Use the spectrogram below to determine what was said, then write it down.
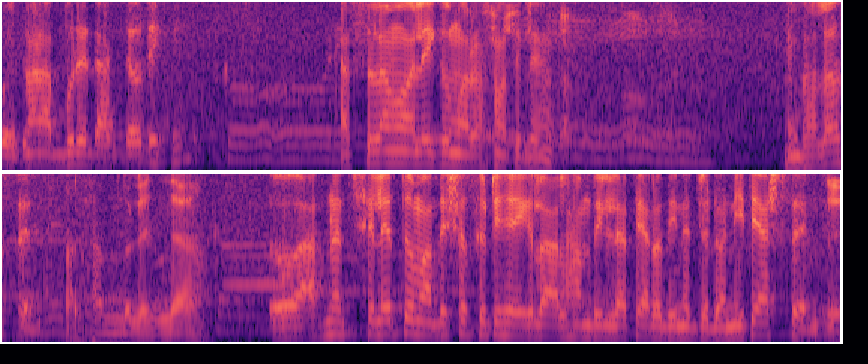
ওই তোমার আব্বুরে ডাক দাও দেখি। আসসালামু আলাইকুম রহমতুল্লাহ ভালো আছেন? আলহামদুলিল্লাহ। তো আপনার ছেলে তো মাদ্রাসা ছুটি হয়ে গেল আলহামদুলিল্লাহ তেরো দিনের জন্য। নিতে আসছেন? জি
